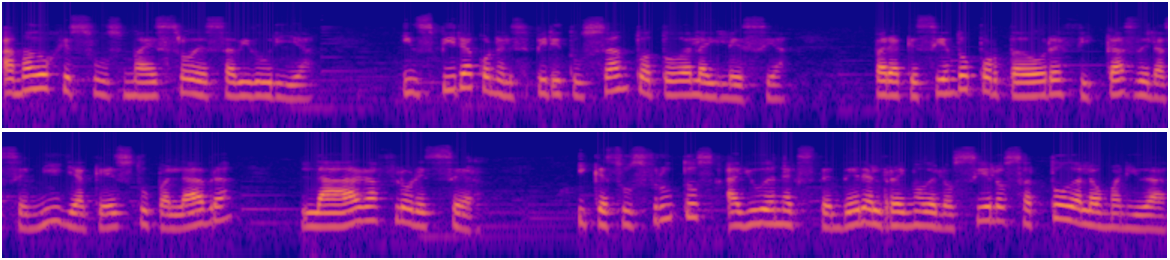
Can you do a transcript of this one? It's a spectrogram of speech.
Amado Jesús, Maestro de sabiduría, inspira con el Espíritu Santo a toda la Iglesia, para que siendo portadora eficaz de la semilla que es tu palabra, la haga florecer y que sus frutos ayuden a extender el reino de los cielos a toda la humanidad.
